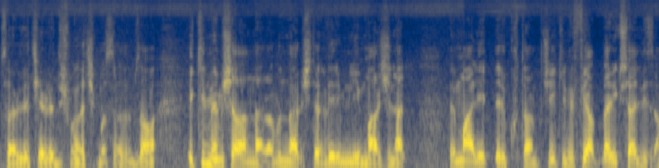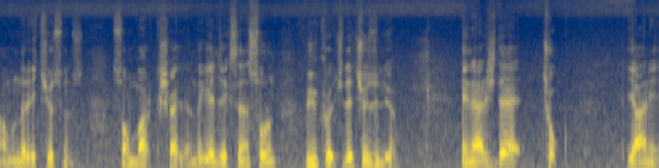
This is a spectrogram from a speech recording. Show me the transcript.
Sonra bir de çevre düşmana çıkmasın adımız ama ekilmemiş alanlar var. Bunlar işte verimliliği marjinal ve maliyetleri kurtarmak ekilmiyor. Fiyatlar yükseldiği zaman bunları ekiyorsunuz sonbahar kış aylarında. Gelecek sene sorun büyük ölçüde çözülüyor. Enerjide çok yani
